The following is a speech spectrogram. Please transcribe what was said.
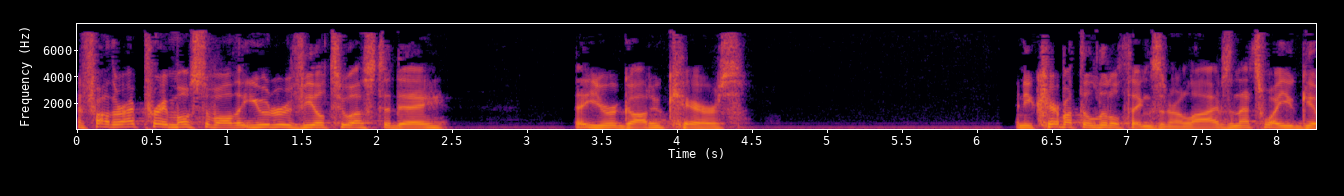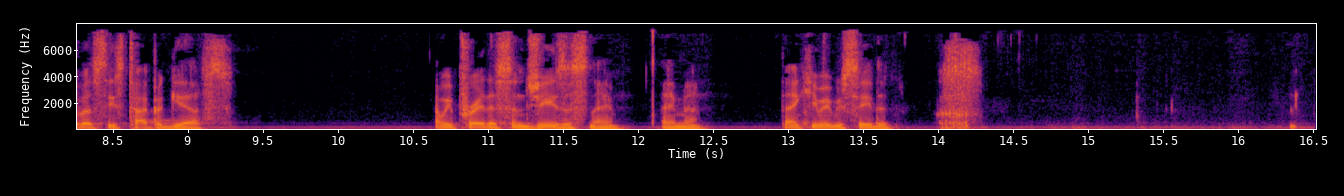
And Father, I pray most of all that you would reveal to us today that you're a God who cares. And you care about the little things in our lives, and that's why you give us these type of gifts. And we pray this in Jesus' name. Amen. Thank you. you may be seated.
